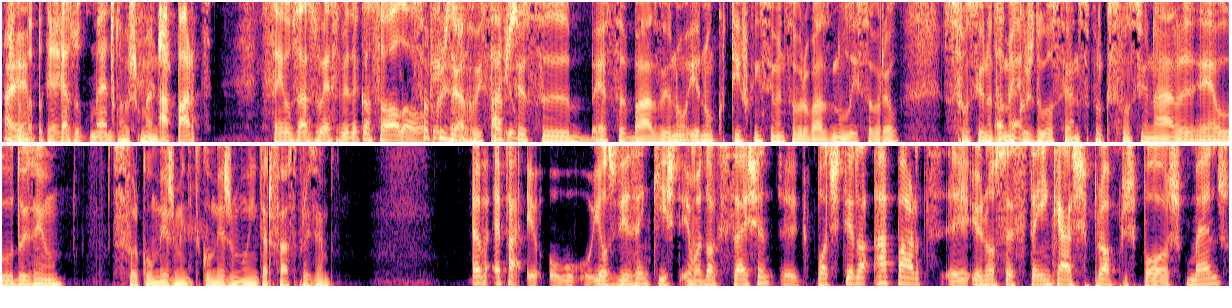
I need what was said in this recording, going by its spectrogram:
Ah, é? desculpa, para carregares o comando Os comandos. à parte, sem usar o USB da consola. ou Só o que é curiosidade. Rui, sabes se esse, essa base, eu não, eu não tive conhecimento sobre a base, não li sobre ele. Se funciona também Ok. com os DualSense, porque se funcionar é o 2 em 1. Se for com o mesmo, com o mesmo interface, por exemplo. É- Epá, eles dizem que isto é uma dockstation eh, que podes ter à parte. Eh, Eu não sei se tem encaixes próprios para os comandos,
